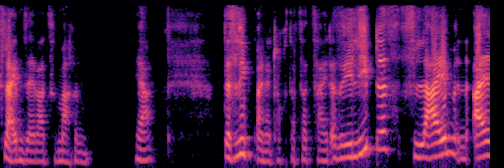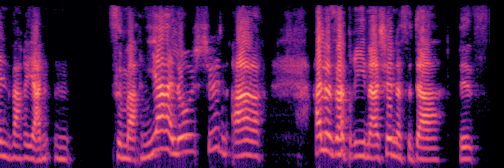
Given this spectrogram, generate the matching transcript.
Slime selber zu machen, ja. Das liebt meine Tochter zurzeit. Also sie liebt es, Slime in allen Varianten zu machen. Ja, hallo, schön. Ach, hallo Sabrina, schön, dass du da bist.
